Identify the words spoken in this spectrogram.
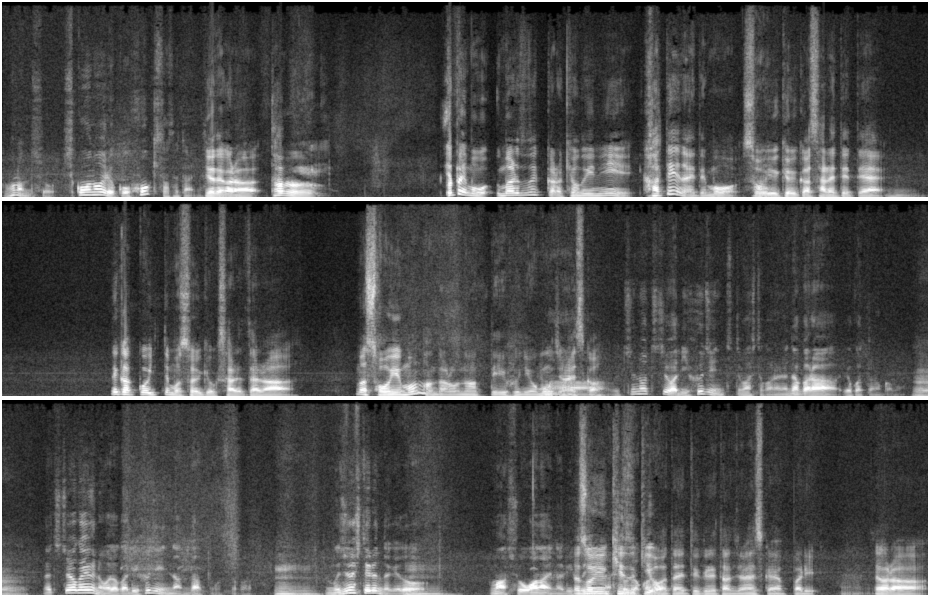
どうなんでしょう？思考能力を放棄させたいいやだから多分やっぱりもう生まれた時から基本的に家庭内でもそういう教育がされてて、で学校行ってもそういう教育されたらまあそういうもんなんだろうなっていうふうに思うんじゃないですか。うちの父は理不尽って言ってましたからね。だから良かったのかも。うん。父親が言うのはだから理不尽なんだと思ってたかうん。ら矛盾してるんだけど、うん。まあしょうがないなそういう気づきを与えてくれたんじゃないですかやっぱり、うん、だから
